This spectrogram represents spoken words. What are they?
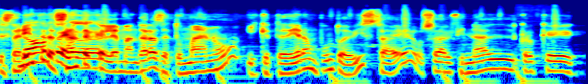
Estaría interesante que le mandaras de tu mano y que te diera un punto de vista, ¿eh? O sea, al final creo que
